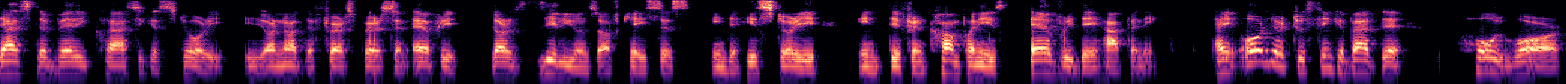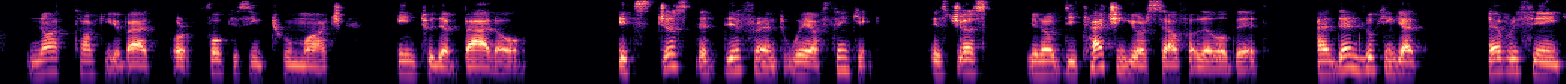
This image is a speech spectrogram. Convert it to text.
that's the very classic story you are not the first person every there are zillions of cases in the history in different companies every day happening and in order to think about the whole war not talking about or focusing too much into the battle. It's just a different way of thinking. It's just, you know, detaching yourself a little bit and then looking at everything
